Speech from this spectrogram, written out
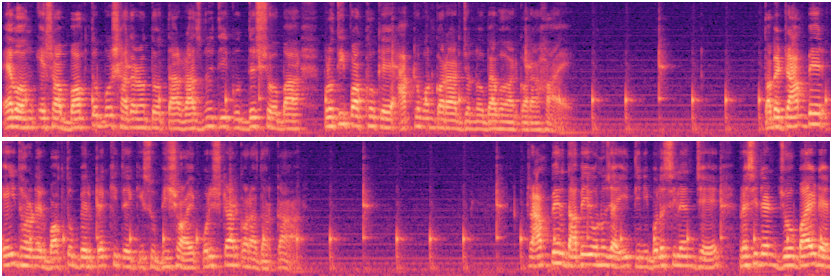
এবং এসব বক্তব্য সাধারণত তার রাজনৈতিক উদ্দেশ্য বা প্রতিপক্ষকে আক্রমণ করার জন্য ব্যবহার করা হয়। তবে ট্রাম্পের এই ধরনের বক্তব্যের প্রেক্ষিতে কিছু বিষয় পরিষ্কার করা দরকার। ট্রাম্পের দাবি অনুযায়ী তিনি বলেছিলেন যে প্রেসিডেন্ট জো বাইডেন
